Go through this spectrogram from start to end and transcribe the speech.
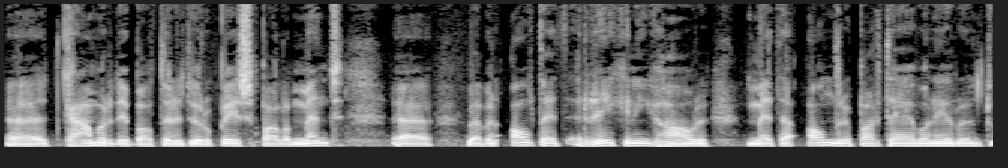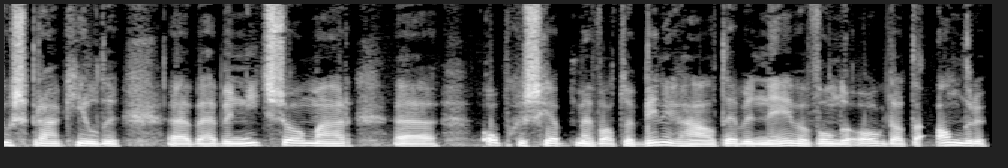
uh, het Kamerdebat in het Europese parlement, uh, we hebben altijd rekening gehouden met de andere partij wanneer we een toespraak hielden. Uh, we hebben niet zomaar uh, opgeschept met wat we binnengehaald hebben. Nee, we vonden ook dat de anderen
